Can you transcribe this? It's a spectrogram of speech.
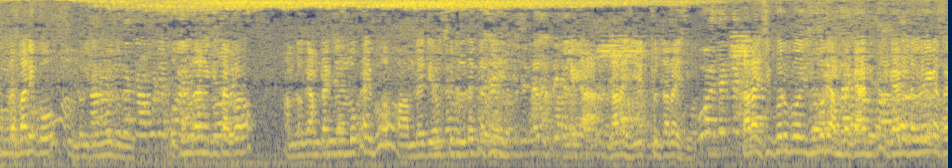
তোমরা বাড়ি কো মধু তোমরা নাকি তা করো? আমরা আমরা একজন লোকাইবো আমরা এদিকে হসপিটাল দেখতেছি? দাঁড়াইছি একটু দাঁড়াইছি। দাঁড়াইছি করব করে আমরা গাড়ি গাড়িটা লেগে গেছে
